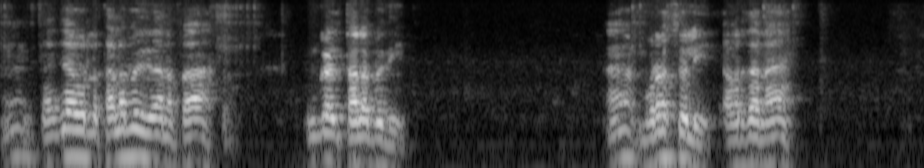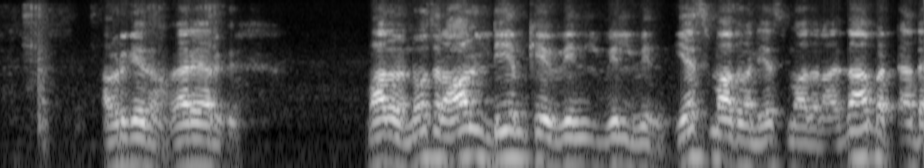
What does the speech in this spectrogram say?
ம், தஞ்சாவூர்ல தளபதி தானப்பா? உங்கள் தளபதி. ஆ, முரசொலி. அவர் தானே அவருக்கே தான். வேற யாருக்கு? Madhavan no sir all DMK win will win yes Madhavan yes Madhavan. அதுதான் பட் அந்த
